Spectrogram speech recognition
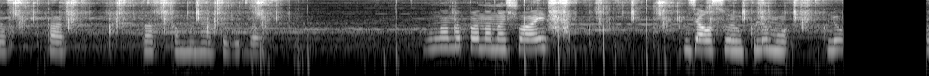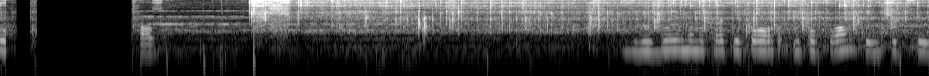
Сейчас пташ, пташка монети віддасть. Вона, напевно, знайшла їх. Взяла своїм клюму клю. Разу. На третій пор і по планку, і по цей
